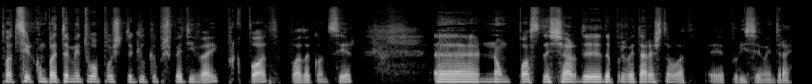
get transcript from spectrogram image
pode ser completamente o oposto daquilo que eu perspectivei, porque pode, pode acontecer. Uh, não posso deixar de, de aproveitar esta odd, é por isso eu entrei.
